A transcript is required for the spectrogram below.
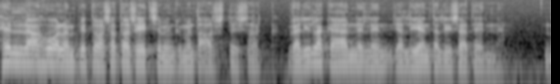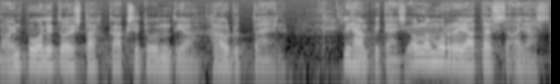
hellää huolenpitoa 170 asteissa välillä käännellen ja lientä lisäten. Noin puolitoista kaksi tuntia hauduttaen. Lihan pitäisi olla murreja tässä ajassa.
